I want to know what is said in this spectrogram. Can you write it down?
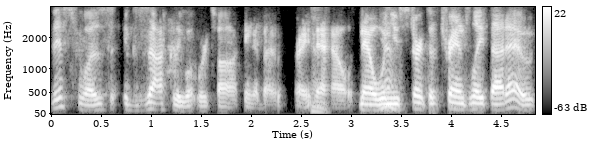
this was exactly what we're talking about right yeah. now. Now, when yeah. you start to translate that out,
